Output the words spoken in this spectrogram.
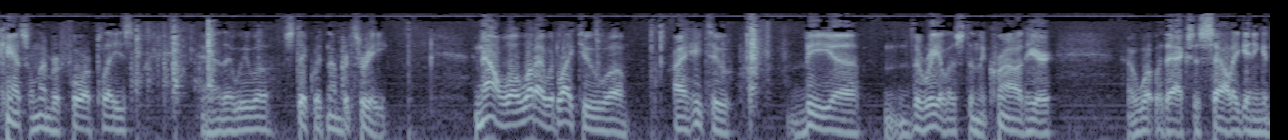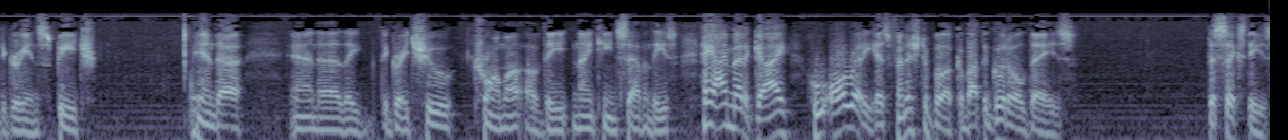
Cancel number four, please. And then we will stick with number three. Now, well, what I would like to, uh, I hate to be uh, the realist in the crowd here. Uh, what with Axis Sally getting a degree in speech, and uh, and uh, the the great shoe trauma of the 1970s. Hey, I met a guy who already has finished a book about the good old days, the 60s.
